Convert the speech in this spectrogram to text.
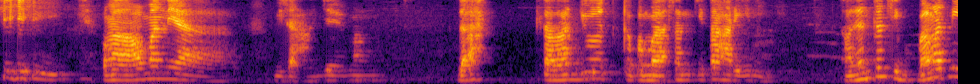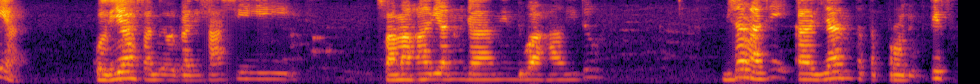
Hihihi. Pengalaman ya. Bisa aja emang. Dah, kita lanjut ke pembahasan kita hari ini. Kalian kan sibuk banget nih ya. Kuliah sambil organisasi. Selama kalian jalanin dua hal itu, bisa nggak sih kalian tetap produktif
